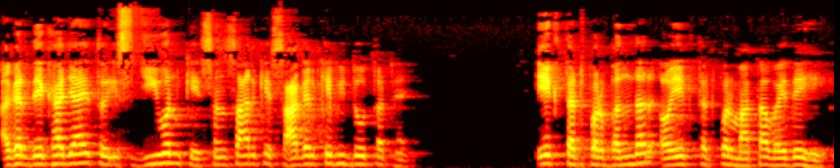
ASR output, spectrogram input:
अगर देखा जाए तो इस जीवन के, संसार के, सागर के भी दो तट हैं। एक तट पर बंदर और एक तट पर माता वैदेही।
